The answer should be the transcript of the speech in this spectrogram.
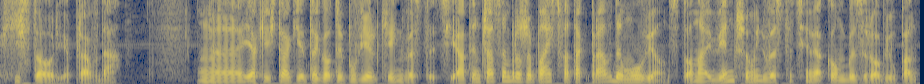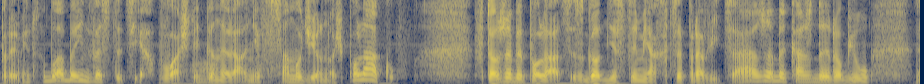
historie, prawda? E, jakieś takie tego typu wielkie inwestycje. A tymczasem, proszę Państwa, tak prawdę mówiąc, to największą inwestycją, jaką by zrobił pan premier, to byłaby inwestycja właśnie generalnie w samodzielność Polaków w to, żeby Polacy, zgodnie z tym, jak chce prawica, żeby każdy robił, e,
